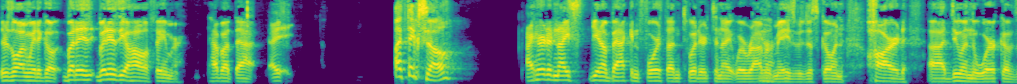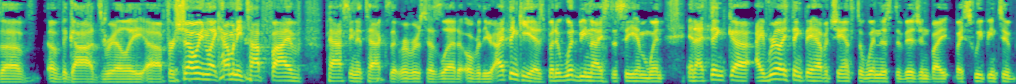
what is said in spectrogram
There's a long way to go. But is, but is he a Hall of Famer? How about that? I, I think so. I heard a nice, you know, back and forth on Twitter tonight where Robert Yeah. Mays was just going hard, uh, doing the work of the, of the gods, really, uh, for showing like how many top five passing attacks that Rivers has led over the year. I think he is, but it would be nice to see him win. And I think, uh, I really think they have a chance to win this division by, by sweeping to,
